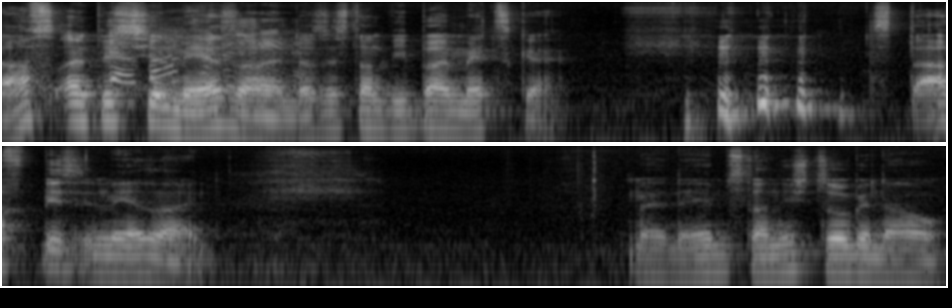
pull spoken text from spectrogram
Darf es ein bisschen mehr sein? Das ist dann wie beim Metzger. Es darf ein bisschen mehr sein. Wir nehmen es dann nicht so genau.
